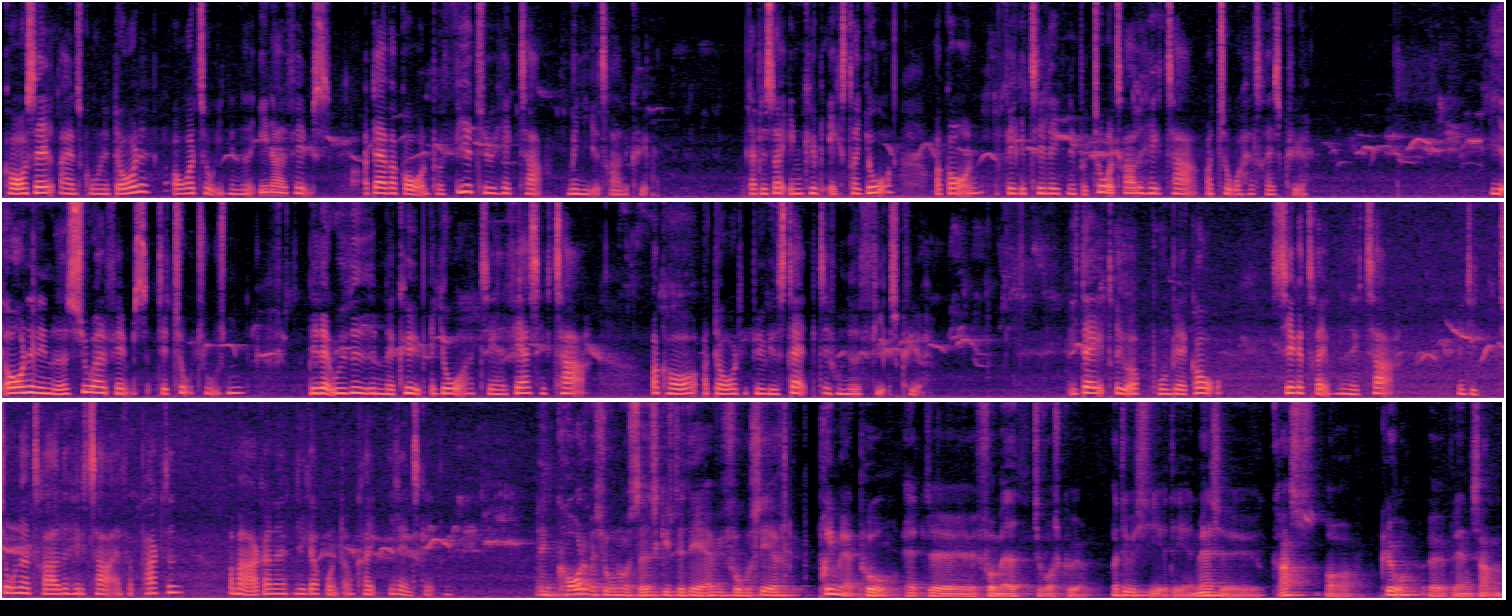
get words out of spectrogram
Kåre selv og hans kone Dorte overtog i 1991, og der var gården på 24 hektar med 39 køer. Der blev så indkøbt ekstra jord, og gården fik et tillæggende på 32 hektar og 52 køer. I årene 1997 til 2000 blev der udvidet med køb af jord til 70 hektar, og Kåre og Dorte byggede stald til 180 køer. I dag driver Brunbjerg Gård ca. 300 hektar, men de 230 hektar er forpagtet, og markerne ligger rundt omkring i landskabet. Den korte version af vores sædskifte, det er, at vi fokuserer primært på at øh, få mad til vores køer. Og det vil sige, at det er en masse græs og kløver øh, blandet sammen.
